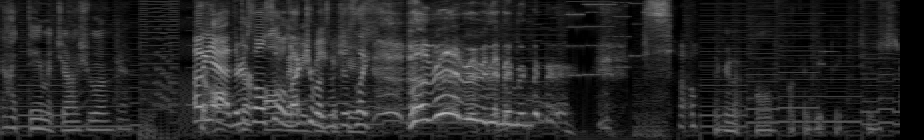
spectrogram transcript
God damn it, Joshua. Oh They're yeah, all- there's also all Electabuzz, which is like. so. They're gonna all fucking be Pikachus.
